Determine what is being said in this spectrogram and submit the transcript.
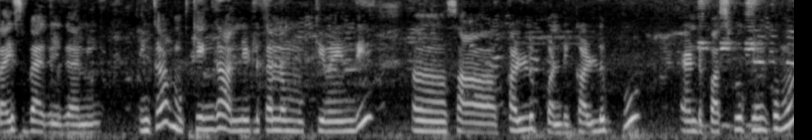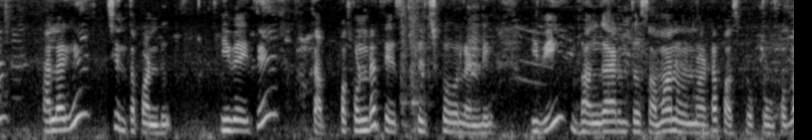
రైస్ బ్యాగులు కానీ ఇంకా ముఖ్యంగా అన్నిటికన్నా ముఖ్యమైనది సా కళ్ళుప్పు అండి. కళ్ళుప్పు అండ్ పసుపు కుంకుమ అలాగే చింతపండు. ఇవైతే తప్పకుండా తెచ్చు తెచ్చుకోవాలండి. ఇవి బంగారంతో సమానం అనమాట పసుపు కుంకుమ.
